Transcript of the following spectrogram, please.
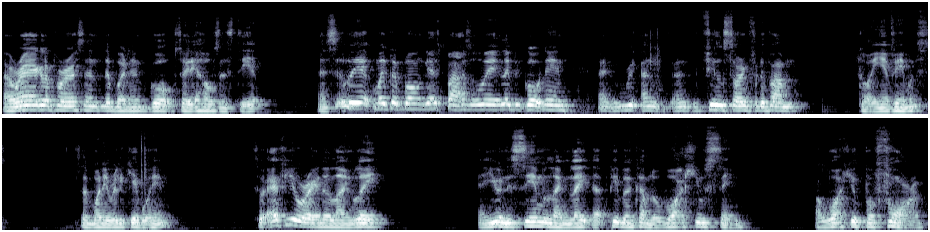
A regular person, the body go outside the house and stay. And so yeah, Michael Brown gets passed away. Let me go there and, and, and feel sorry for the family. Because he ain't famous. Somebody really care about him. So if you are in the limelight and you're in the same limelight that people come to watch you sing or watch you perform,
